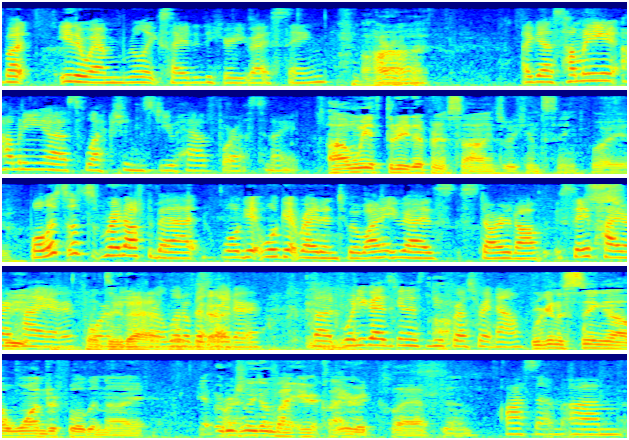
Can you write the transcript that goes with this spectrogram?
But either way, I'm really excited to hear you guys sing. All right. I guess how many how many uh, selections do you have for us tonight? Um, we have three different songs we can sing for you. Well, let's let's right off the bat. We'll get we'll get right into it. Why don't you guys start it off? Save higher and higher for We'll do me that. for a little We'll bit later. that. Later. But what are you guys gonna do for us right now? We're gonna sing uh, "Wonderful" tonight. Yeah, originally done by Eric Clapton. Eric Clapton. Awesome. Um,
